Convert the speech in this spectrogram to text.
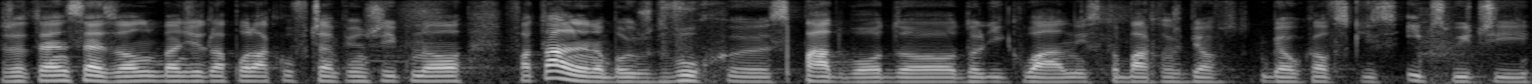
że ten sezon będzie dla Polaków w Championship no, fatalny, no bo już dwóch e, spadło do, do League One, jest to Bartosz Biał, Białkowski z Ipswich i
